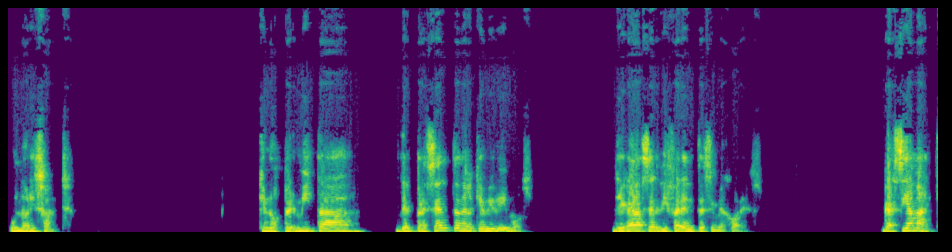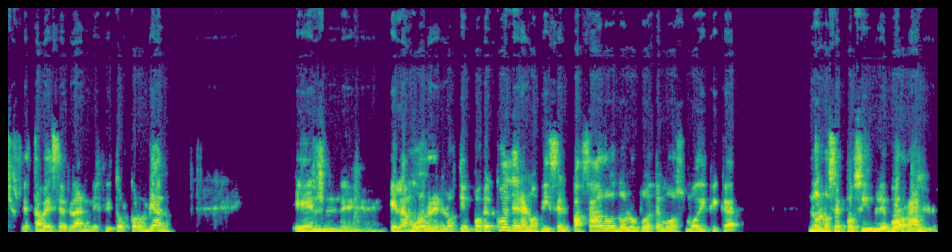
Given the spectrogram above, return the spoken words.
un horizonte que nos permita del presente en el que vivimos llegar a ser diferentes y mejores. García Márquez, esta vez el gran escritor colombiano, en eh, El amor en los tiempos del cólera nos dice el pasado no lo podemos modificar, no nos es posible borrarlo,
